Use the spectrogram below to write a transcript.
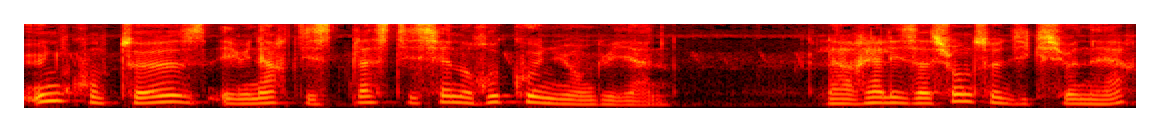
une conteuse et une artiste plasticienne reconnue en Guyane. La réalisation de ce dictionnaire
